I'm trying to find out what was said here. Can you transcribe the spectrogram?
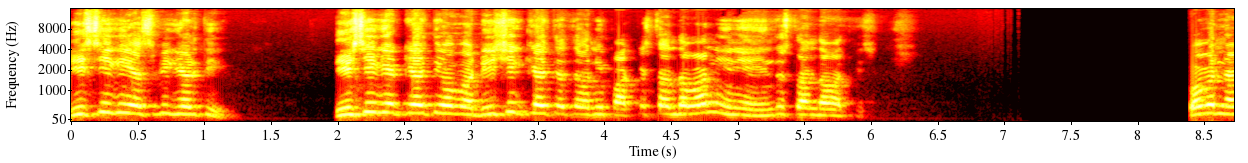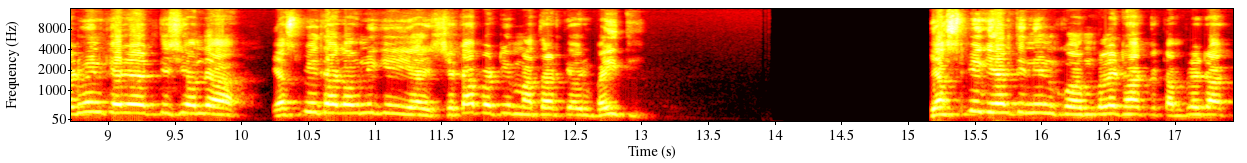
ಡಿ ಸಿಗೆ, ಎಸ್ ಪಿಗೆ ಹೇಳ್ತಿ. ಡಿ ಸಿಗೆ ಕೇಳ್ತಿ, ಒಬ್ಬ ಡಿ ಸಿಗೆ ಕೇಳ್ತೈತವ ನೀ ಪಾಕಿಸ್ತಾನದವ, ನೀ ಹಿಂದೂಸ್ತಾನದವ ಅಂತೀಸಿ ಒಬ್ಬ ನಡುವಿನ ಕೆರೆ ಹತ್ತಿಸಿ ಒಂದು ಎಸ್ ಪಿದಾಗ ಅವನಿಗೆ ಶಿಕಾಪಟ್ಟಿ ಮಾತಾಡ್ತಿ, ಅವ್ರಿಗೆ ಬೈತಿ. ಎಸ್ ಪಿಗೆ ಹೇಳ್ತೀನಿ, ನೀನು ಕಂಪ್ಲೇಂಟ್ ಹಾಕಿ ಕಂಪ್ಲೇಂಟ್ ಹಾಕಿ.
